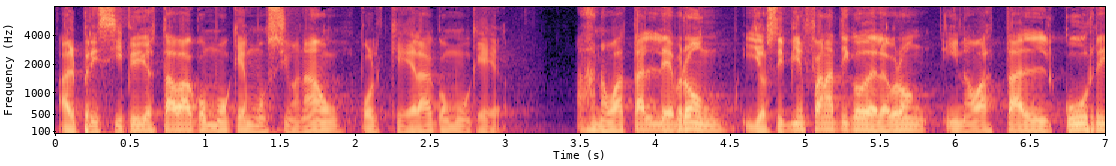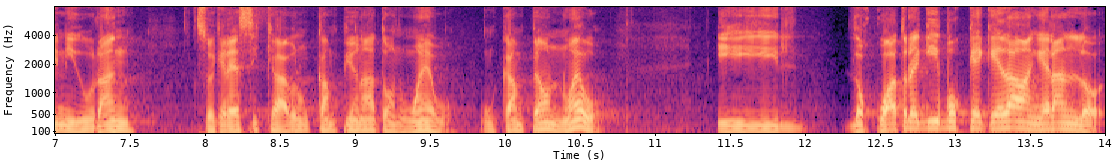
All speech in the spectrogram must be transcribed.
Al principio yo estaba como que emocionado porque era como que, ah, no va a estar LeBron. Y yo soy bien fanático de LeBron y no va a estar Curry ni Durán. Eso quiere decir que va a haber un campeonato nuevo, un campeón nuevo. Y los cuatro equipos que quedaban eran los,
